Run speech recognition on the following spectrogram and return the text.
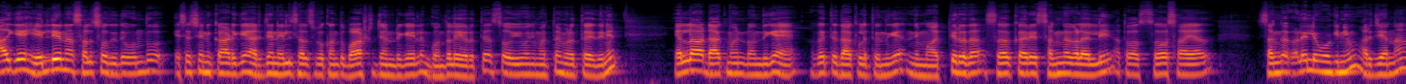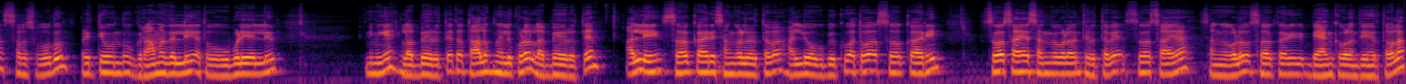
ಹಾಗೆ ಎಲ್ಲಿನ ಸಲ್ಲಿಸೋದಿದೆ ಒಂದು ಎಸ್ ಎಸ್ ಎನ್ ಕಾರ್ಡ್ಗೆ ಅರ್ಜಿಯನ್ನು ಎಲ್ಲಿ ಸಲ್ಲಿಸಬೇಕಂತ ಭಾಳಷ್ಟು ಜನರಿಗೆ ಇಲ್ಲಿ ಗೊಂದಲ ಇರುತ್ತೆ. ಸೊ ಇವನು ಮತ್ತೆ ಹೇಳ್ತಾ ಇದ್ದೀನಿ. ಎಲ್ಲ ಡಾಕ್ಯುಮೆಂಟ್ನೊಂದಿಗೆ ಅಗತ್ಯ ದಾಖಲಾತಿಯೊಂದಿಗೆ ನಿಮ್ಮ ಹತ್ತಿರದ ಸಹಕಾರಿ ಸಂಘಗಳಲ್ಲಿ ಅಥವಾ ಸ್ವಸಹಾಯ ಸಂಘಗಳಲ್ಲಿ ಹೋಗಿ ನೀವು ಅರ್ಜಿಯನ್ನು ಸಲ್ಲಿಸ್ಬೋದು ಪ್ರತಿಯೊಂದು ಗ್ರಾಮದಲ್ಲಿ ಅಥವಾ ಹುಬ್ಬಳ್ಳಿಯಲ್ಲಿ ನಿಮಗೆ ಲಭ್ಯ ಇರುತ್ತೆ. ಅಥವಾ ತಾಲೂಕಿನಲ್ಲಿ ಕೂಡ ಲಭ್ಯ ಇರುತ್ತೆ. ಅಲ್ಲಿ ಸಹಕಾರಿ ಸಂಘಗಳಿರ್ತವೆ, ಅಲ್ಲಿ ಹೋಗಬೇಕು. ಅಥವಾ ಸಹಕಾರಿ ಸ್ವಸಹಾಯ ಸಂಘಗಳು ಅಂತ ಇರ್ತವೆ ಸ್ವಸಹಾಯ ಸಂಘಗಳು ಸಹಕಾರಿ ಬ್ಯಾಂಕ್ಗಳು ಅಂತ ಏನಿರ್ತಾವಲ್ಲ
